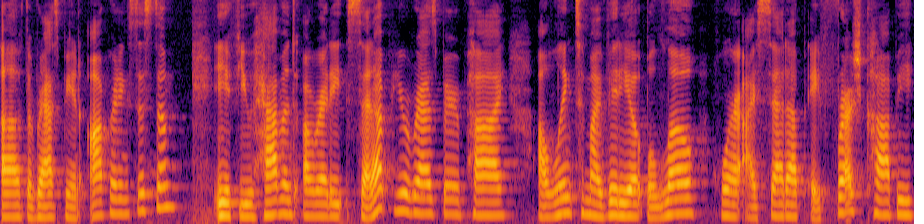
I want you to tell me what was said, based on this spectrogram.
of the Raspbian operating system. If you haven't already set up your Raspberry Pi, I'll link to my video below where I set up a fresh copy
